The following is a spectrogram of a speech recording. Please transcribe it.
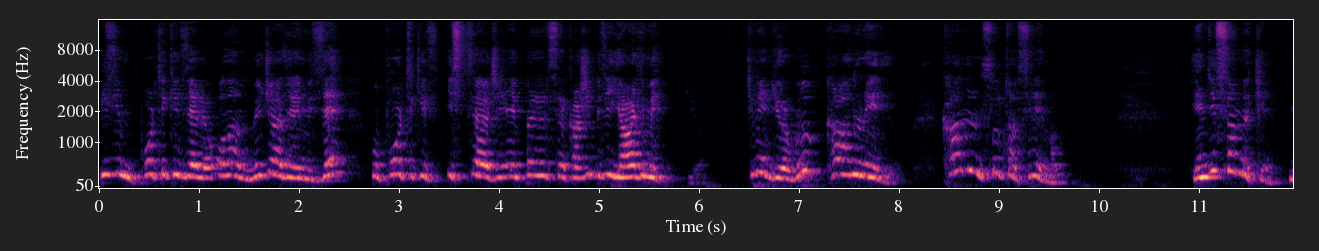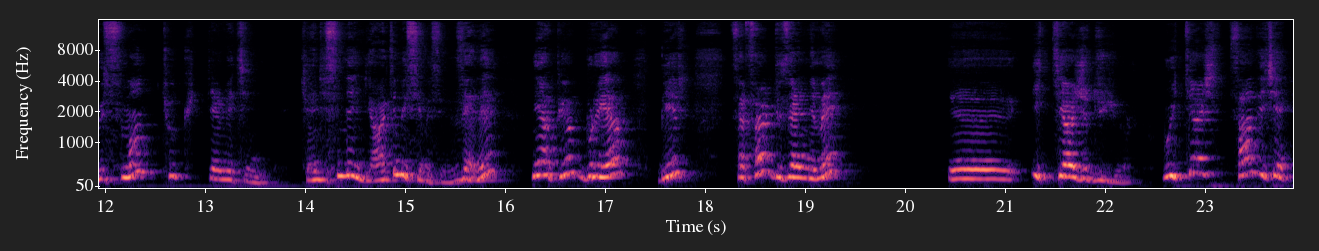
Bizim Portekizlerle olan mücadelemizde bu Portekiz istilacı emperyalistlere karşı bize yardım et diyor. Kime diyor bunu? Kanuni diyor. Kanuni Sultan Süleyman Hindistan'daki Müslüman Türk devletinin kendisinden yardım istemesi üzerine ne yapıyor? Buraya bir sefer düzenleme e, ihtiyacı duyuyor. Bu ihtiyaç sadece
